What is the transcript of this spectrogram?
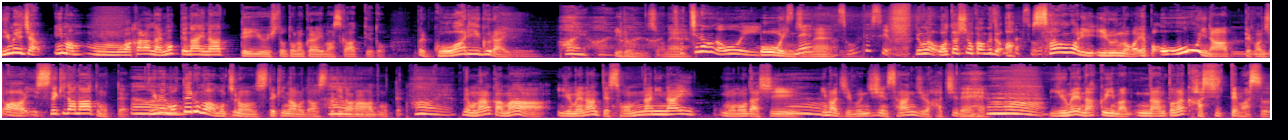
夢じゃ今、うん、分からない持ってないなっていう人どのくらいいますかっていうとやっぱり5割ぐらいはいはいはいい。るんですよね。そっちの方が多い多いんですよね。そうですよね。でも私の感覚ではあそうだそうだ。3割いるのがやっぱお多いなって感じ、あ素敵だなと思って。夢持てるのはもちろん素敵なのであ素敵だなと思って。はい。でもなんかまあ夢なんてそんなにないものだし、うん。今自分自身38で、うん。夢なく今なんとなく走ってます。っ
